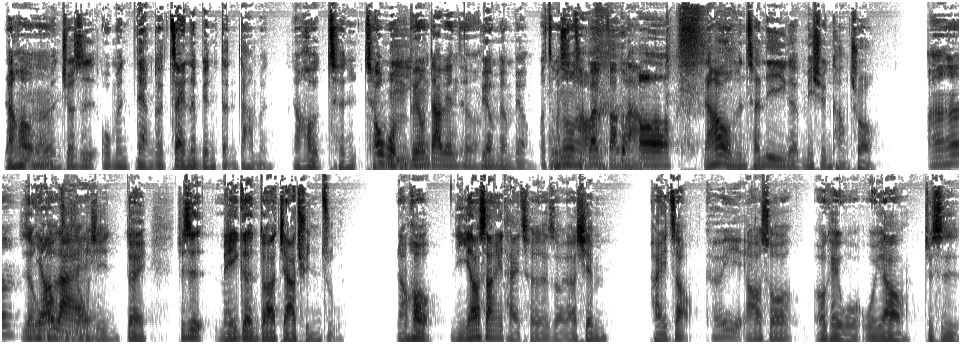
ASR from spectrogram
然后我们就是我们两个在那边等他们，然后成成哦，立一个我们不用搭便车。吗不？用不用不用，哦我们是主办方啦。哦，然后我们成立一个 mission control 啊哈，任务控制中，心，对，就是每一个人都要加群组，然后你要上一台车的时候要先拍照，可以，然后说 OK，我我要就是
